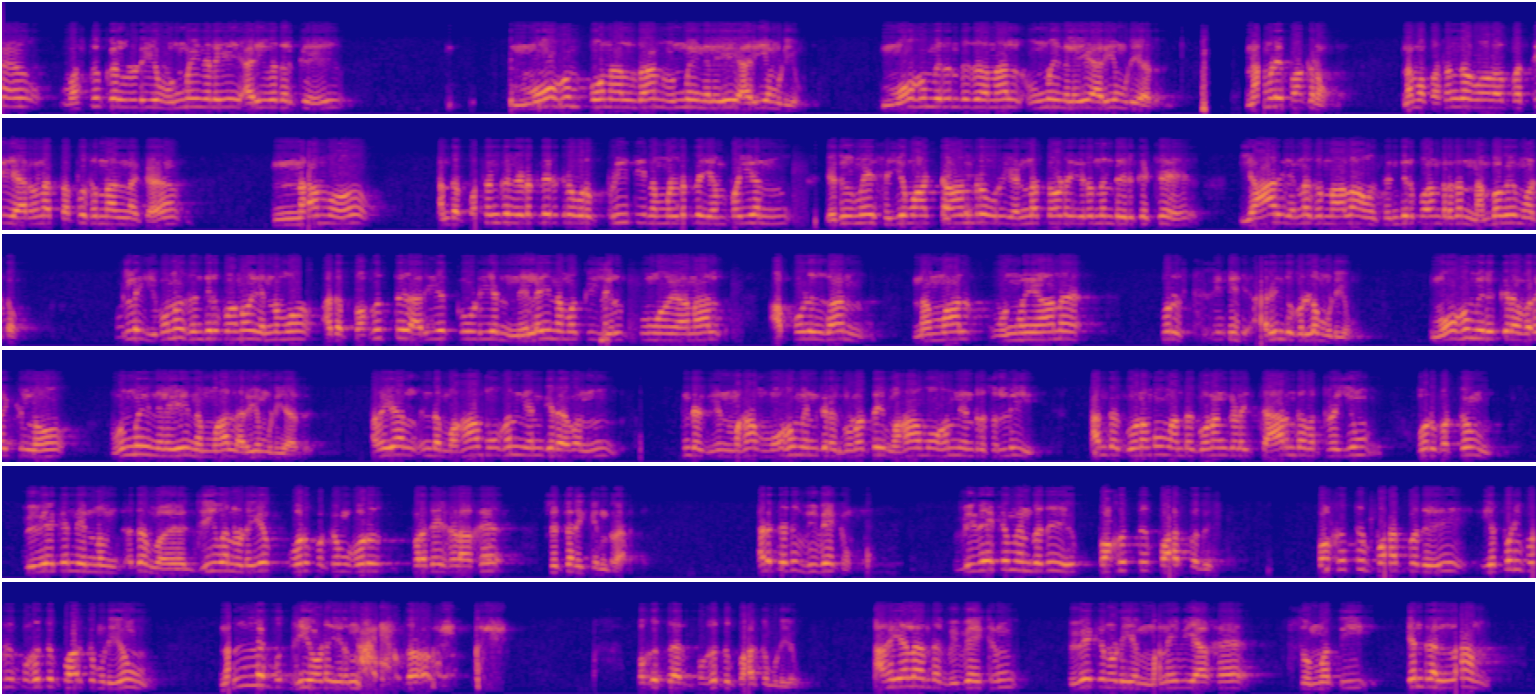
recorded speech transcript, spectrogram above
வஸ்துக்களுடைய உண்மை நிலையை அறிவதற்கு மோகம் போனால்தான் உண்மை நிலையை அறிய முடியும். மோகம் இருந்ததானால் உண்மை நிலையை அறிய முடியாது. நம்மளே பாக்குறோம் நம்ம பசங்களை பத்தி யாருன்னா தப்பு சொன்னால்னாக்க நாம அந்த பசங்களிடத்துல இருக்கிற ஒரு பிரீத்தி நம்மளிடத்துல என் பையன் எதுவுமே செய்ய மாட்டான்ற ஒரு எண்ணத்தோட இருந்துட்டு இருக்கச்சே யார் என்ன சொன்னாலும் அவன் செஞ்சிருப்பான்றத நம்பவே மாட்டோம். இல்ல இவனும் செஞ்சிருப்பானோ என்னமோ அதை பகுத்து அறியக்கூடிய நிலை நமக்கு இருக்குமானால் அப்பொழுதுதான் நம்மால் உண்மையான ஒரு ஸ்திதியை அறிந்து கொள்ள முடியும். மோகம் இருக்கிற வரைக்கும் உண்மை நிலையை நம்மால் அறிய முடியாது. ஆகையால் இந்த மகாமோகன் என்கிறவன் இந்த மகா மோகம் என்கிற குணத்தை மகாமோகன் என்று சொல்லி அந்த குணமும் அந்த குணங்களை சார்ந்தவற்றையும் ஒரு பக்கம் விவேகன் என்னும் ஜீவனுடைய ஒரு பக்கம் ஒரு பிரஜைகளாக சித்தரிக்கின்றார். அடுத்தது விவேகம். விவேகம் என்பது பகுத்து பார்ப்பது. பகுத்து பார்ப்பது எப்படி பகுத்து பார்க்க முடியும்? நல்ல புத்தியோட இருந்தால் பகுத்தார் பகுத்து பார்க்க முடியும். ஆகையால் அந்த விவேகன் விவேகனுடைய மனைவியாக சுமதி என்றெல்லாம்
